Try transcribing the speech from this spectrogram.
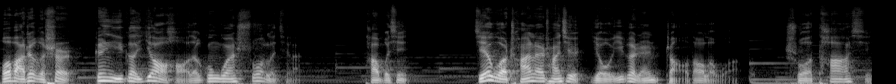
我把这个事儿跟一个要好的公关说了起来，他不信。结果传来传去，有一个人找到了我，说他信，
